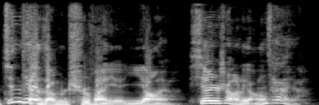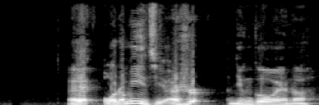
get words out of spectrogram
今天咱们吃饭也一样呀，先上凉菜呀。哎，我这么一解释，您各位呢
